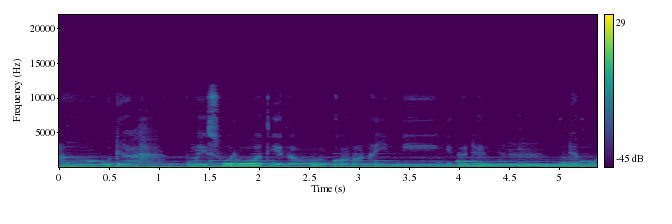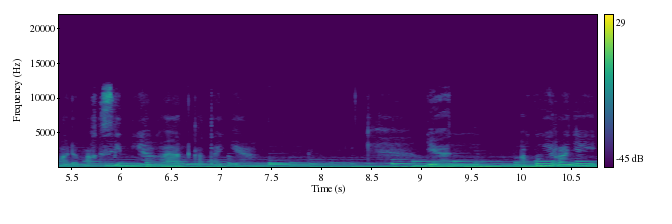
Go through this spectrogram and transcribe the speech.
uh, udah mulai surut gitu corona ini gitu dan udah mau ada vaksinnya kan katanya. Dan aku ngiranya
